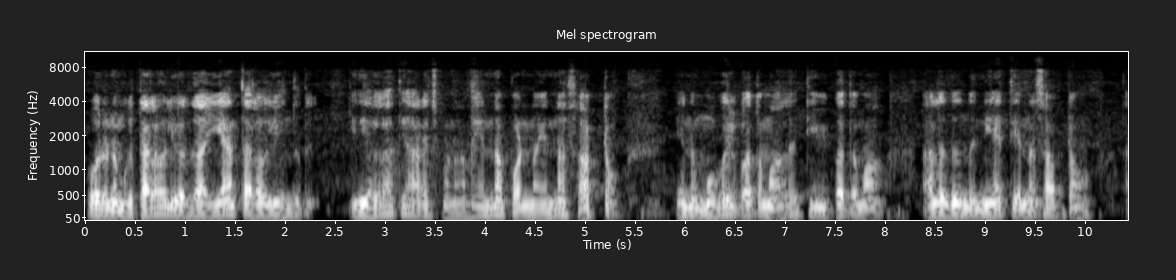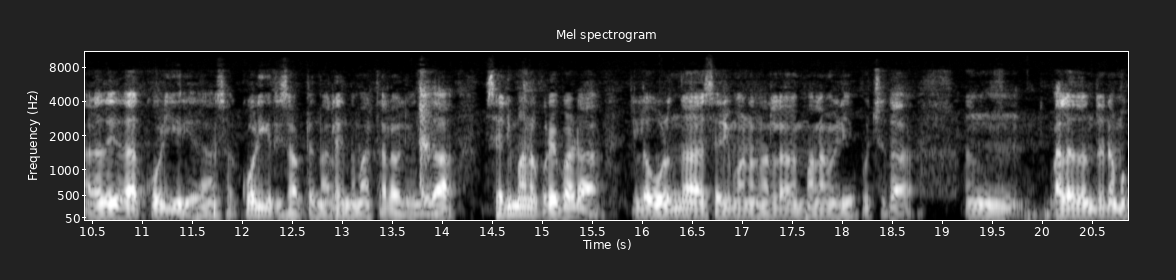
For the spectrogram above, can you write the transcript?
ஒரு நமக்கு தலைவலி வருதா? ஏன் தலைவலி வந்தது? இது எல்லாத்தையும் ஆராய்ச்சி பண்ணணும். நம்ம என்ன பண்ணோம்? என்ன சாப்பிட்டோம்? என்ன மொபைல் பார்த்தோமா? அல்லது டிவி பார்த்தோமா? அல்லது வந்து நேற்று என்ன சாப்பிட்டோம்? அல்லது ஏதாவது கோழிகறி எதாவது கோழிகறி சாப்பிட்டதுனால இந்த மாதிரி தலைவலி வந்ததா? செரிமான குறைபாடா? இல்லை ஒழுங்காக செரிமானம் நல்ல மலம் வெளியே போச்சுதா? அல்லது வந்து நம்ம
